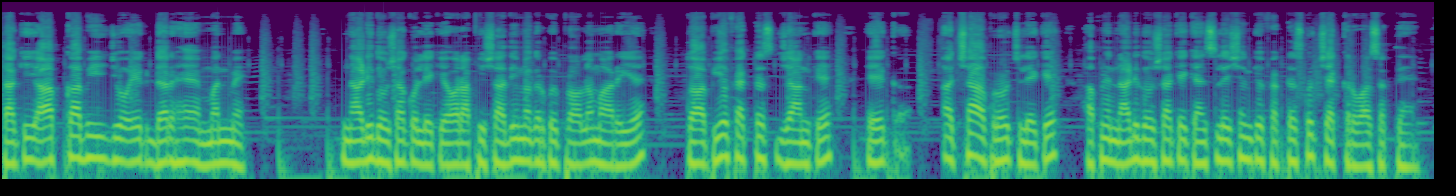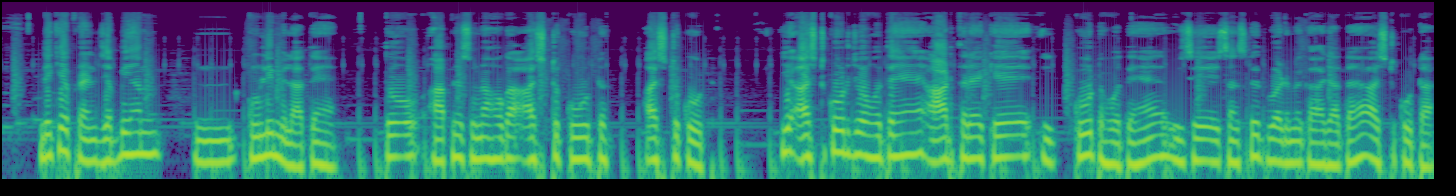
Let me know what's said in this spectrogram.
ताकि आपका भी जो एक डर है मन में, नाड़ी दोषा को लेके, और आपकी शादी में अगर कोई प्रॉब्लम आ रही है तो आप ये फैक्टर्स जान के एक अच्छा अप्रोच लेके अपने नाड़ी दोषा के कैंसिलेशन के फैक्टर्स को चेक करवा सकते हैं। देखिए फ्रेंड जब भी हम कुंडली मिलाते हैं तो आपने सुना होगा अष्टकूट अष्टकूट। ये अष्टकूट जो होते हैं, आठ तरह के कूट होते हैं, इसे संस्कृत वर्ड में कहा जाता है अष्टकूटा।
